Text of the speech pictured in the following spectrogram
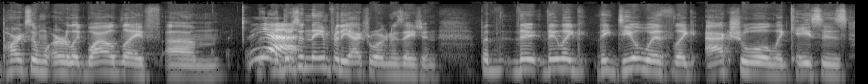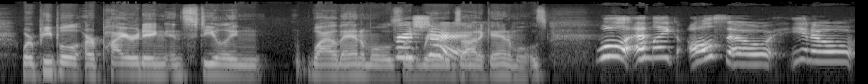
parks and or like wildlife um Yeah. there's a name for the actual organization but they they like they deal with like actual like cases where people are pirating and stealing wild animals For like sure. rare exotic animals Well, and like also, you know,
